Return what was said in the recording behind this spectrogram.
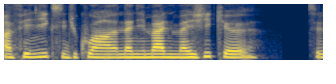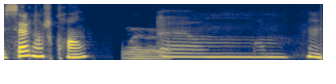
un phénix et du coup un animal magique. euh, C'est le seul, hein, je crois. hein. Ouais, ouais, ouais. Euh, Hmm.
